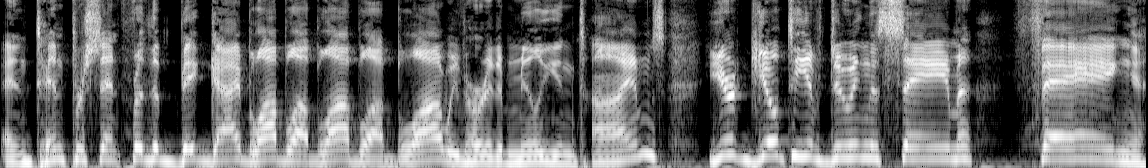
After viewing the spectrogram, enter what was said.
and 10% for the big guy, blah, blah, blah, blah, blah, we've heard it a million times. You're guilty of doing the same thing.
